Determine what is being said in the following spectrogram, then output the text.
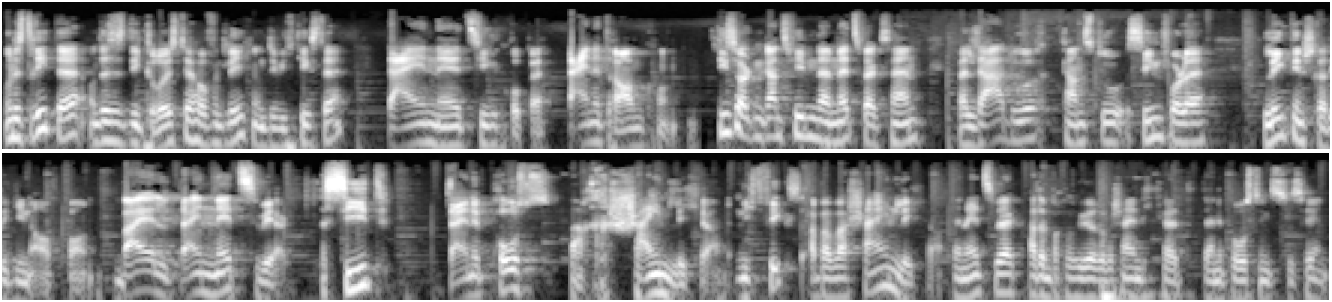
Und das dritte, und das ist die größte hoffentlich und die wichtigste, deine Zielgruppe, deine Traumkunden. Die sollten ganz viel in deinem Netzwerk sein, weil dadurch kannst du sinnvolle LinkedIn-Strategien aufbauen. Weil dein Netzwerk sieht, deine Posts wahrscheinlicher, nicht fix, aber wahrscheinlicher. Dein Netzwerk hat einfach eine höhere Wahrscheinlichkeit, deine Postings zu sehen.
